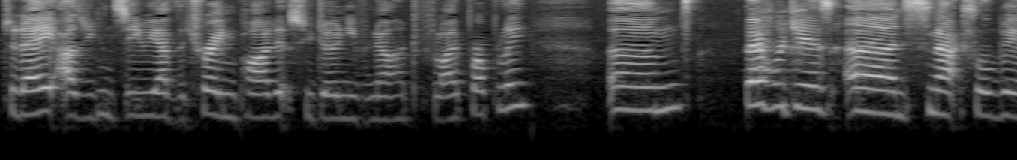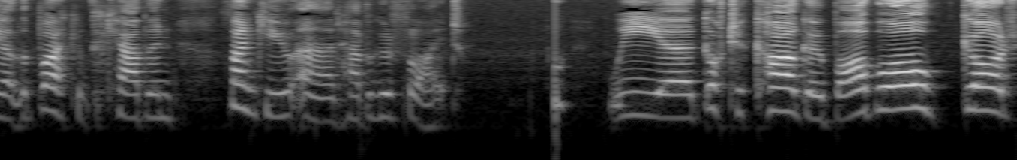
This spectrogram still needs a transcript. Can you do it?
today. As you can see, we have the trained pilots who don't even know how to fly properly. Um, beverages and snacks will be at the back of the cabin. Thank you and have a good flight. We uh, got a Cargobob. Oh God!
